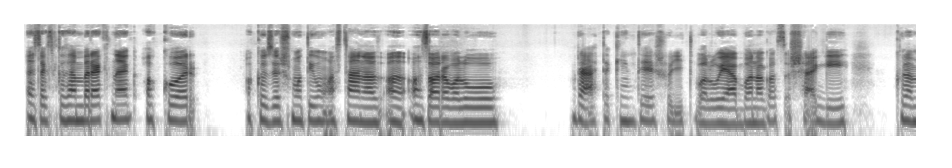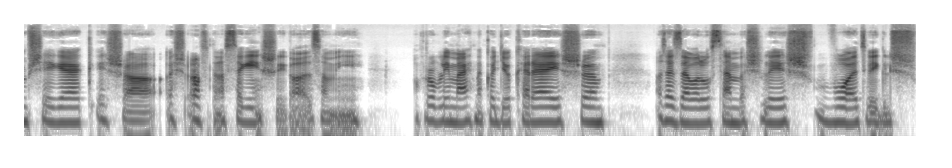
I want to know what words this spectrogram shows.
ezeknek az embereknek, akkor a közös motivum aztán az, az arra való rátekintés, hogy itt valójában a gazdasági különbségek és a, és alapvetően a szegénység az, ami a problémáknak a gyökere, és az ezzel való szembesülés volt végül is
